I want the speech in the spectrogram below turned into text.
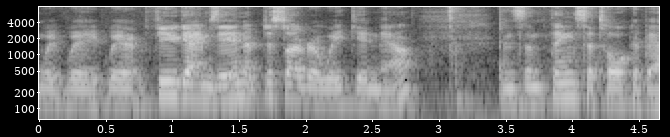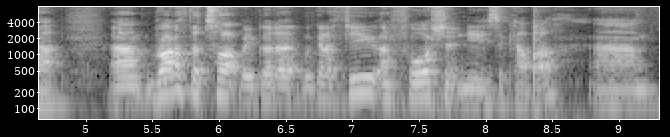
We, we, we're a few games in, just over a week in now, and some things to talk about. Um, right off the top, we've got a we've got a few unfortunate news to cover. Um,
